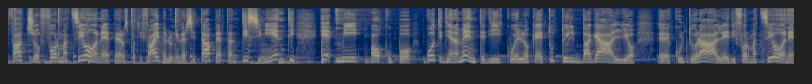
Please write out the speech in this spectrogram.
faccio formazione per Spotify, per l'università, per tantissimi enti e mi occupo quotidianamente di quello che è tutto il bagaglio eh, culturale, di formazione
